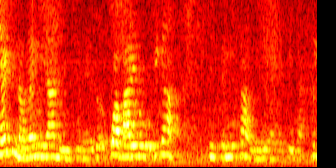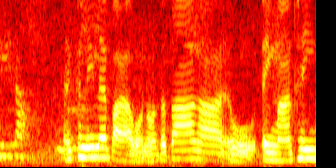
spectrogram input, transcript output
ရိုက်ချင်တော့ရိုက်လို့ရနေချင်တယ်တို့ကိုကဘာတွေကိုအဓိကပြင်ဆင်မှုဆောင်နေရတယ်ဒီကကလေးတောင်အဲ့ကလေးလဲပါတာပေါ့နော်တသားကဟိုအိမ်မှာထိမ့်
